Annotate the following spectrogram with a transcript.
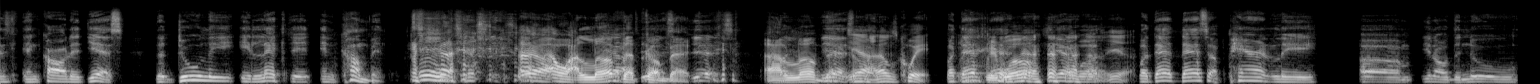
and, and called it yes the duly elected incumbent. Oh, I love that comeback. Yes, I love that. Yes. Yeah, that was quick. but that It was. yeah it was Yeah. but that that's apparently um you know the new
